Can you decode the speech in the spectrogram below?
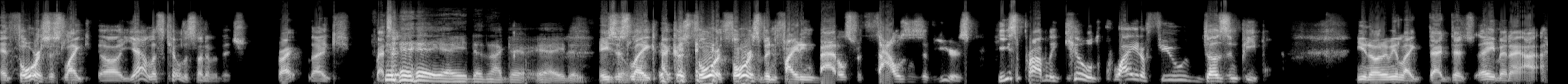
and Thor is just like, uh, yeah, let's kill the son of a bitch, right? Like that's it. yeah, he does not care. Yeah, he does. He's just like because Thor Thor has been fighting battles for thousands of years. He's probably killed quite a few dozen people. You know what I mean? Like that. That's hey man, I I,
